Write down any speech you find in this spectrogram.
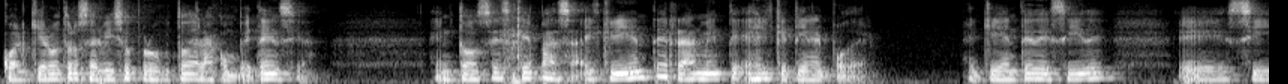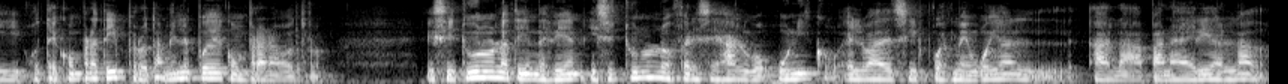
cualquier otro servicio o producto de la competencia. Entonces, ¿qué pasa? El cliente realmente es el que tiene el poder. El cliente decide eh, si o te compra a ti, pero también le puede comprar a otro. Y si tú no lo atiendes bien y si tú no le ofreces algo único, él va a decir, pues me voy al, a la panadería al lado.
